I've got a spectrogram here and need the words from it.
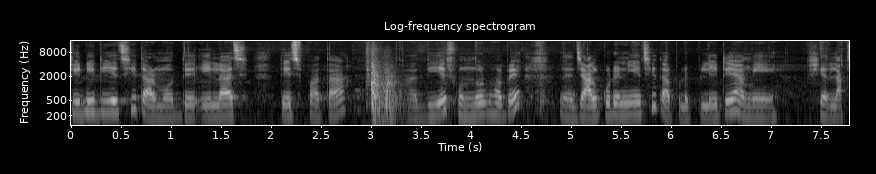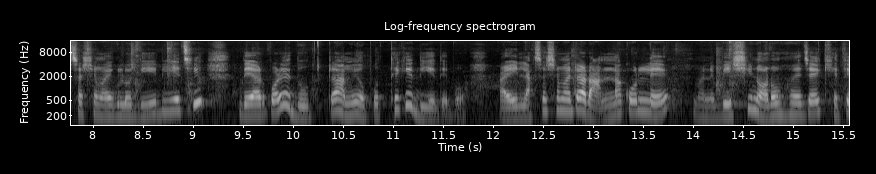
চিনি দিয়েছি, তার মধ্যে এলাচ, তেজপাতা দিয়ে সুন্দরভাবে জাল করে নিয়েছি। তারপরে প্লেটে আমি সে লাক্সা সেমাইগুলো দিয়ে দিয়েছি, দেওয়ার পরে দুধটা আমি ওপর থেকে দিয়ে দেব। আর এই লাক্সা সেমাইটা রান্না করলে মানে বেশি নরম হয়ে যায়, খেতে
